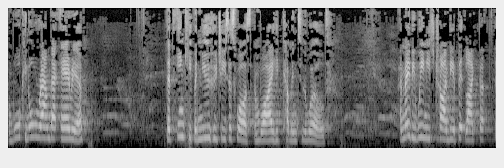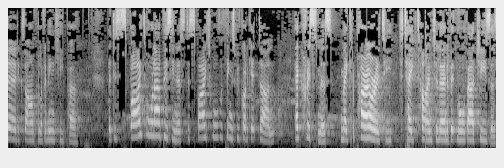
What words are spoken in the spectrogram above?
and walking all around that area, that the innkeeper knew who Jesus was and why he'd come into the world. And maybe we need to try and be a bit like that third example of an innkeeper. That despite all our busyness, despite all the things we've got to get done, at Christmas, make it a priority to take time to learn a bit more about Jesus.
